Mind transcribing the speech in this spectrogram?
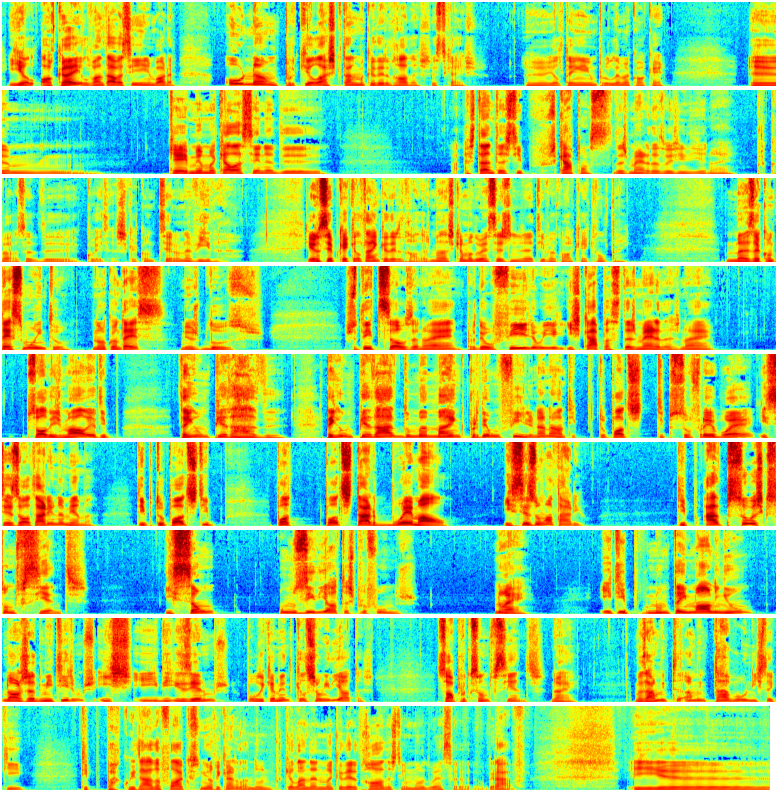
E ele, ok, levantava-se e ia embora. Ou não, porque ele acho que está numa cadeira de rodas, esse gajo. Uh, ele tem aí um problema qualquer. Um, que é mesmo aquela cena de. As tantas, tipo, escapam-se das merdas hoje em dia, não é? Por causa de coisas que aconteceram na vida. Eu não sei porque é que ele está em cadeira de rodas, mas acho que é uma doença degenerativa qualquer que ele tem. Mas acontece muito, não acontece? Meus blues. Judite Souza, não é? Perdeu o filho e, e escapa-se das merdas, não é? O pessoal diz mal e é tipo, tenham piedade, tenham piedade de uma mãe que perdeu um filho. Não, não, tipo, tu podes tipo, sofrer bué e seres otário na mesma. Tipo, tu podes, tipo, pode, podes estar bué mal e seres um otário. Tipo, há pessoas que são deficientes e são uns idiotas profundos. Não é? E tipo, não tem mal nenhum nós admitirmos e, e dizermos publicamente que eles são idiotas. Só porque são deficientes, não é? Mas há muito, há muito tabu nisto aqui. Tipo, pá, cuidado a falar com o senhor Ricardo Landuno, porque ele anda numa cadeira de rodas, tem uma doença grave. E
